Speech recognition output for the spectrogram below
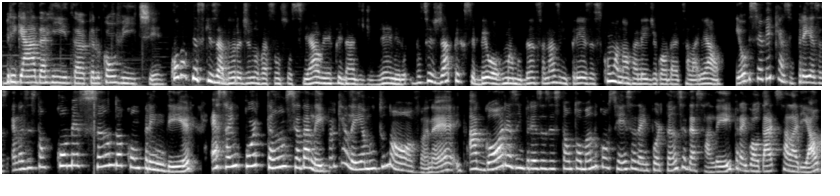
Obrigada, Rita, pelo convite. Como pesquisadora de inovação social e equidade de gênero, você já percebeu alguma mudança nas empresas com a nova lei de igualdade salarial? Eu observei que as empresas, elas estão começando a compreender essa importância da lei, porque a lei é muito nova, né? Agora as empresas estão tomando consciência da importância dessa lei para a igualdade salarial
